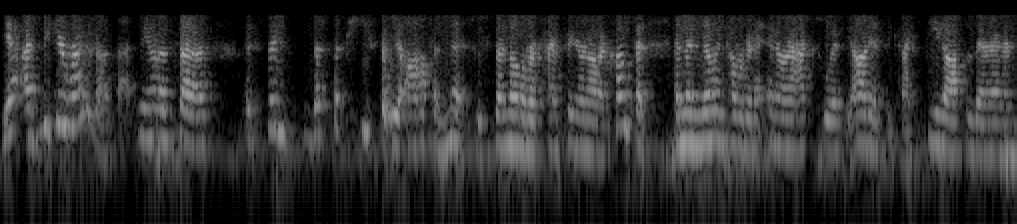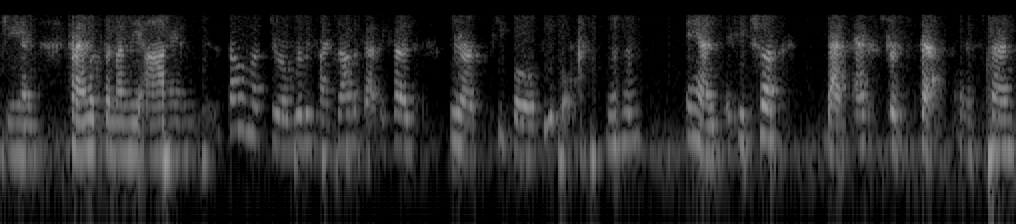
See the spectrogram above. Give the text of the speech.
Yeah, I think you're right about that. You know, that's uh it's been that's the piece that we often miss. We spend all of our time figuring out our content and then knowing how we're going to interact with the audience and can I feed off of their energy and can I look them in the eye and some of us do a really fine job at that because we are people people. Mm-hmm. And if you took that extra step and spent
